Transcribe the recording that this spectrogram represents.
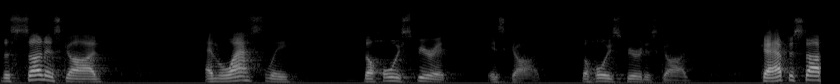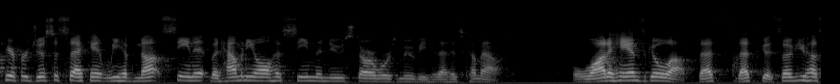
the Son is God, and lastly, the Holy Spirit is God. The Holy Spirit is God. Okay, I have to stop here for just a second. We have not seen it, but how many all have seen the new Star Wars movie that has come out? A lot of hands go up. That's, that's good. Some of you have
